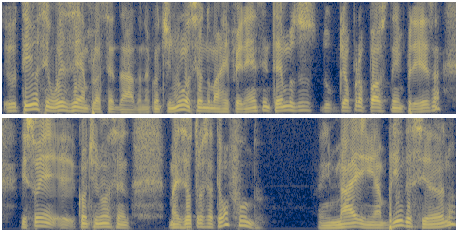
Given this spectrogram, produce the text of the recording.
eu tenho assim um exemplo a ser dado, né? continua sendo uma referência em termos do, do que é o propósito da empresa, isso é, é, continua sendo, mas eu trouxe até um fundo, em, maio, em abril desse ano,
